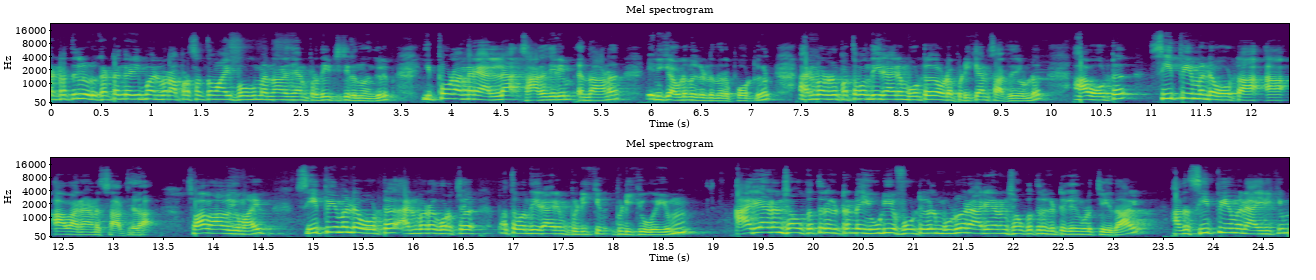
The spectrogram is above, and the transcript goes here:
ഘട്ടത്തിൽ ഒരു ഘട്ടം കഴിയുമ്പോൾ അൻവർ അപ്രസക്തമായി പോകുമെന്നാണ് ഞാൻ പ്രതീക്ഷിച്ചിരുന്നതെങ്കിലും ഇപ്പോൾ അങ്ങനെ അല്ല സാഹചര്യം എന്നാണ് എനിക്ക് അവിടുന്ന് കിട്ടുന്ന റിപ്പോർട്ടുകൾ. അൻവർ ഒരു പത്ത് പന്തിരായിരം വോട്ട് അവിടെ പിടിക്കാൻ സാധ്യതയുണ്ട്. ആ വോട്ട് സി പി എമ്മിന്റെ വോട്ട് ആവാനാണ് സാധ്യത. സ്വാഭാവികമായും സി പി എമ്മിന്റെ വോട്ട് അൻവർ കുറച്ച് പത്ത് പന്തിരായിരം പിടിക്ക് പിടിക്കുകയും ആര്യാടൻ ഷൗക്കത്തിന് കിട്ടേണ്ട യു ഡി എഫ് വോട്ടുകൾ മുഴുവൻ ആര്യാടൻ ഷൗക്കത്തിന് കിട്ടുകയും കൂടെ ചെയ്താൽ അത് സി പി എമ്മിനായിരിക്കും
